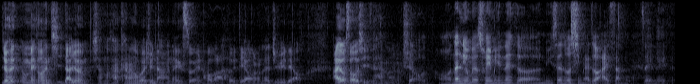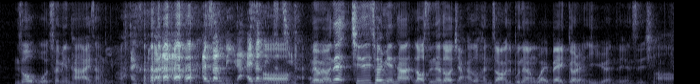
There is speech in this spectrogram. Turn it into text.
你就很我每次都很期待，就很想说他看他会不会去拿那个水，然后把它喝掉，然后再继续聊。啊，有时候其实还蛮有效的。哦，那你有没有催眠那个女生说醒来之后爱上我这一类的？你说我催眠他爱上你吗？爱上 爱上你啦，爱上你自己啦。哦没有没有，那其实催眠他老师那时候讲，他说很重要是不能违背个人意愿这件事情，哦，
